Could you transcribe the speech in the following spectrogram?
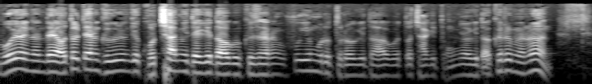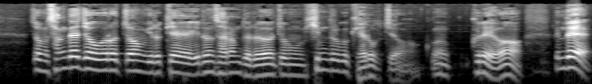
모여 있는데 어떨 때는 그런 게 고참이 되기도 하고 그 사람 후임으로 들어오기도 하고 또 자기 동료이기도 하고 그러면은 좀 상대적으로 좀 이렇게 이런 사람들은 좀 힘들고 괴롭죠. 그래요. 근데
